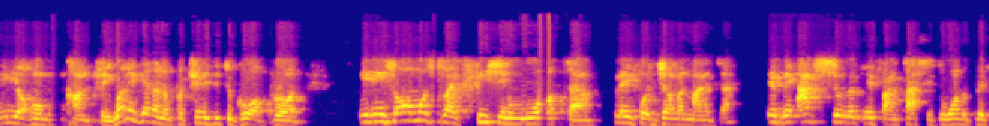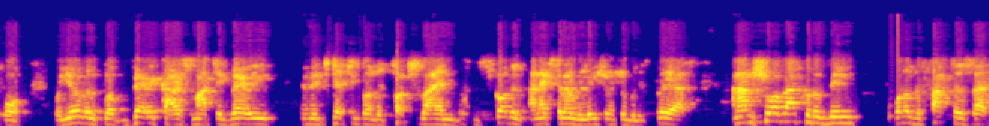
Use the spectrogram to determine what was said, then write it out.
in your home country, when you get an opportunity to go abroad, it is almost like fish in water playing for a German manager. It'd be absolutely fantastic to want to play for, for Jurgen Klopp. Very charismatic, very energetic on the touchline. He's got an excellent relationship with his players. And I'm sure that could have been one of the factors that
